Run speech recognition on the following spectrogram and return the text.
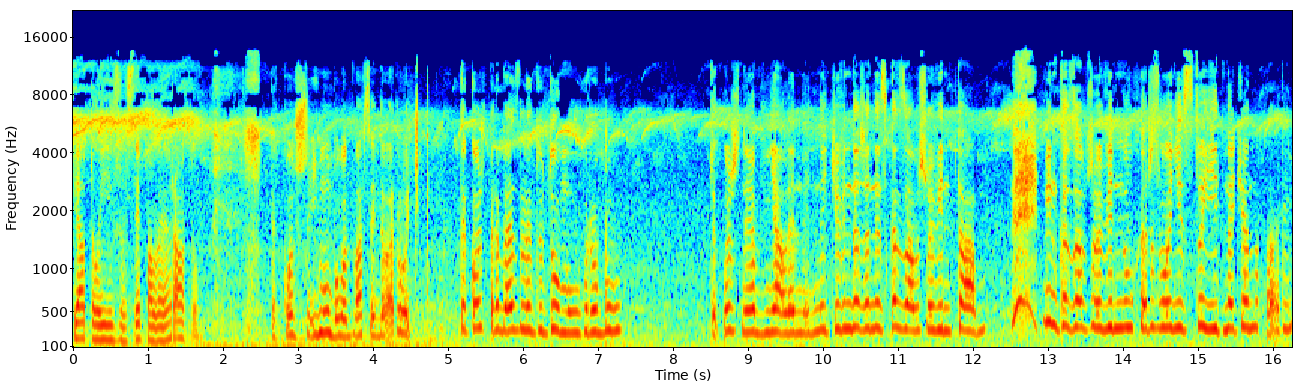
п'ятого їх засипали градом. Також йому було 22 роки. Також привезли додому у гробу. Також не обняли, ні- нічого. Він навіть не сказав, що він там. Він казав, що він у Херсоні стоїть на Чангарі.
